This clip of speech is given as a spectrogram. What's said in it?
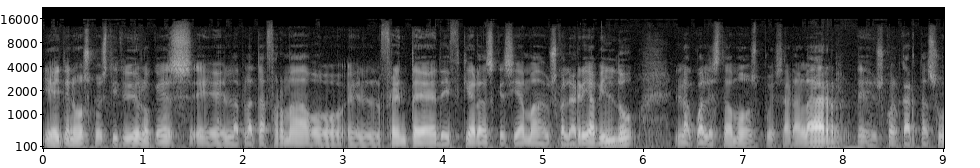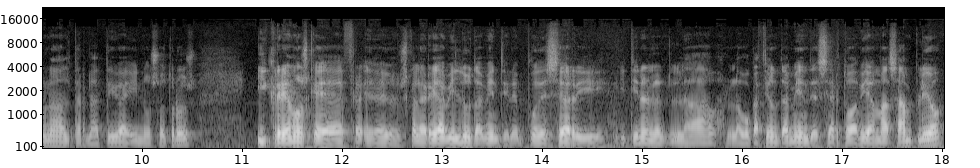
y ahí tenemos constituido lo que es eh, la plataforma o el frente de izquierdas que se llama Euskal Herria Bildu, en la cual estamos pues Aralar, Euskal Cartasuna, Alternativa y nosotros, y creemos que eh, Euskal Herria Bildu también puede ser y, tiene la, vocación también de ser todavía más amplio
